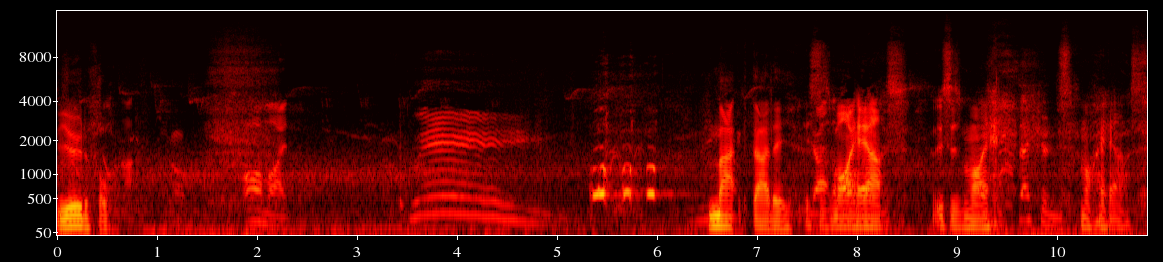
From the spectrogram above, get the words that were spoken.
Beautiful. Oh my. Mac Daddy. This is my house. This is my Second. this is my house.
